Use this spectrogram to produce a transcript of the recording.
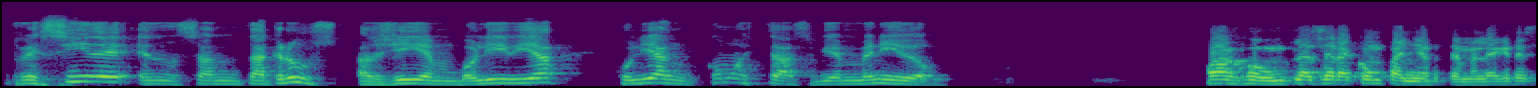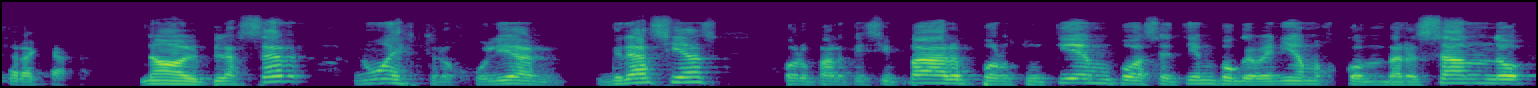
reside en Santa Cruz, allí en Bolivia. Julián, ¿cómo estás? Bienvenido. Juanjo, un placer acompañarte, me alegra estar acá. No, el placer nuestro, Julián. Gracias por participar, por tu tiempo, hace tiempo que veníamos conversando.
